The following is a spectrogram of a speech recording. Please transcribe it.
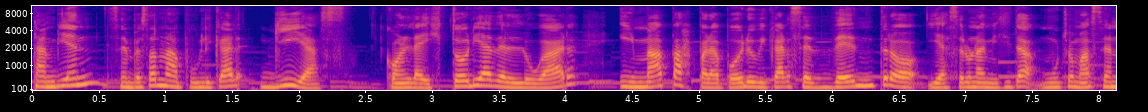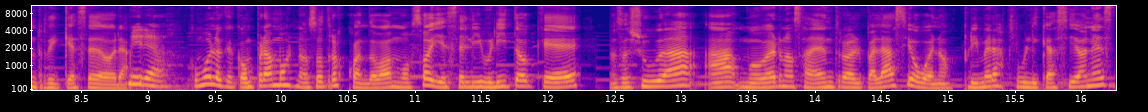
También se empezaron a publicar guías con la historia del lugar y mapas para poder ubicarse dentro y hacer una visita mucho más enriquecedora. Mira. Como lo que compramos nosotros cuando vamos hoy, ese librito que nos ayuda a movernos adentro del palacio. Bueno, primeras publicaciones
